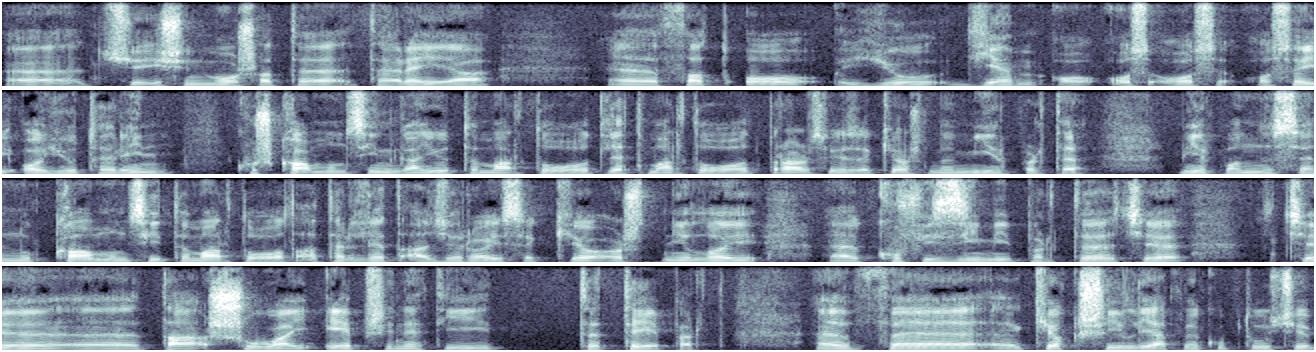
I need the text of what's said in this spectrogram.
që ishin mosha të të reja, thotë o ju djem o ose ose ose o ju të rinj, kush ka mundësi nga ju të martohet, le të martohet, për arsye se kjo është më mirë për të. Mirëpo nëse nuk ka mundësi të martohet, atëherë le të agjërojë se kjo është një lloj kufizimi për të që që ta shuaj epshin e tij të tepërt dhe kjo këshillë jep me kuptu që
